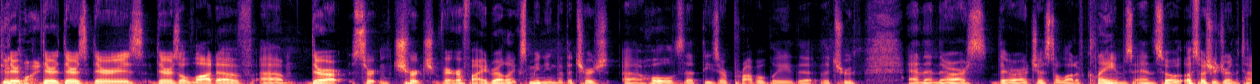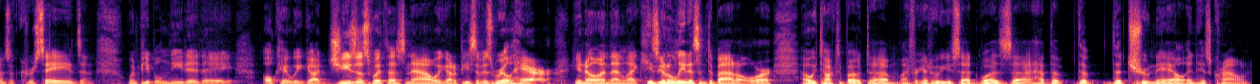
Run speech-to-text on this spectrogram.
Good there, point. there there's there is there's a lot of um, there are certain church verified relics, meaning that the church uh, holds that these are probably the, the truth, and then there are there are just a lot of claims, and so especially during the times of crusades and when people needed a okay, we got Jesus with us now, we got a piece of his real hair, you know, and then like he's going to lead us into battle, or uh, we talked about um, I forget who you said was uh, had the the the true nail in his crown.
